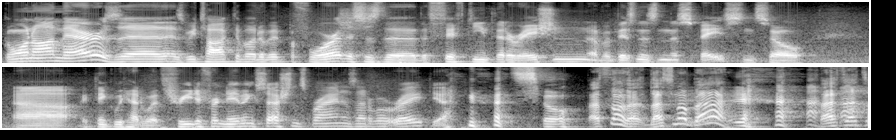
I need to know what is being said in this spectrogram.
Going on there is, uh, as we talked about a bit before, this is the the fifteenth iteration of a business in this space, and so. Uh, I think we had what three different naming sessions, Brian? Is that about right? Yeah. so That's not that's not bad. that's, that's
